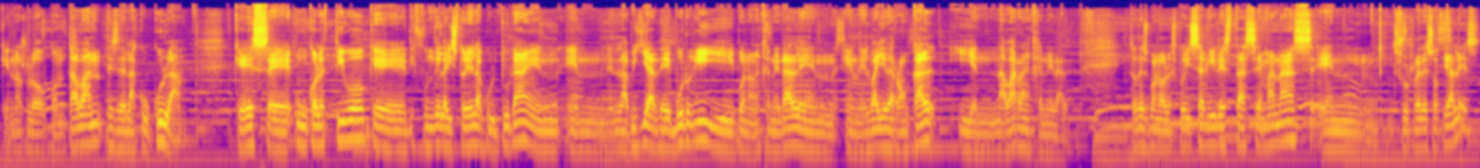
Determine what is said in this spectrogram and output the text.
que nos lo contaban desde la Cúcula que es eh, un colectivo que difunde la historia y la cultura en, en- la villa de Burgui y bueno, en general en, en el Valle de Roncal y en Navarra en general. Entonces, bueno, les podéis seguir estas semanas en sus redes sociales,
